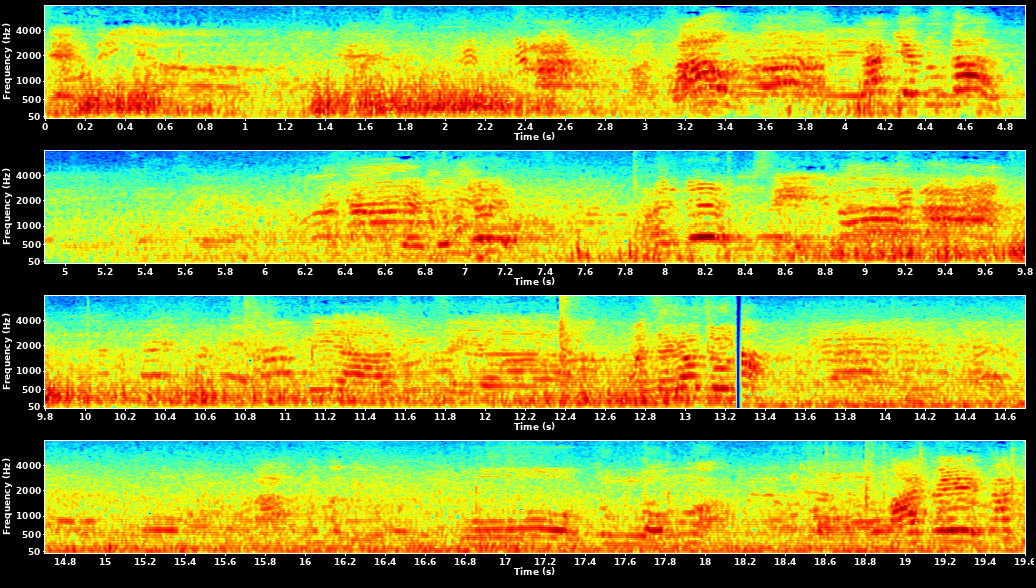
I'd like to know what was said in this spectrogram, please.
石地啊！ 中笼啊！大臂加夹。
